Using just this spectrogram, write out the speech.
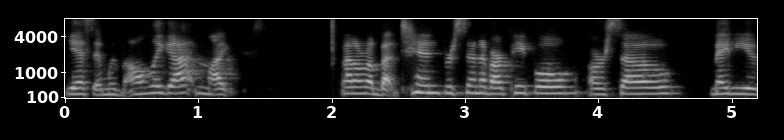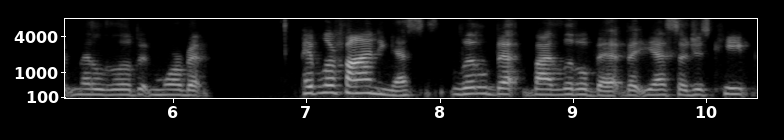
Yes. And we've only gotten like I don't know, about 10% of our people or so, maybe a little bit more, but people are finding us little bit by little bit. But yes, so just keep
